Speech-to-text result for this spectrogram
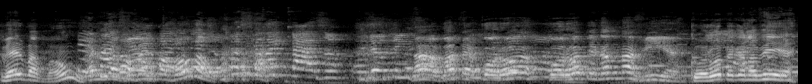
velho babão? Velho babão. velho babão não. Não, bota a coroa, coroa pegando na vinha. Coroa pegando na vinha?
